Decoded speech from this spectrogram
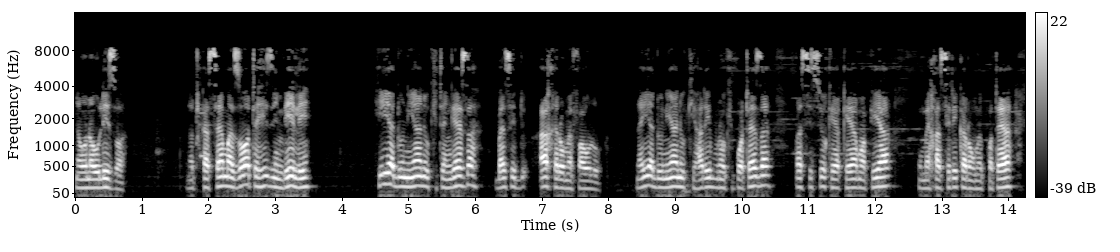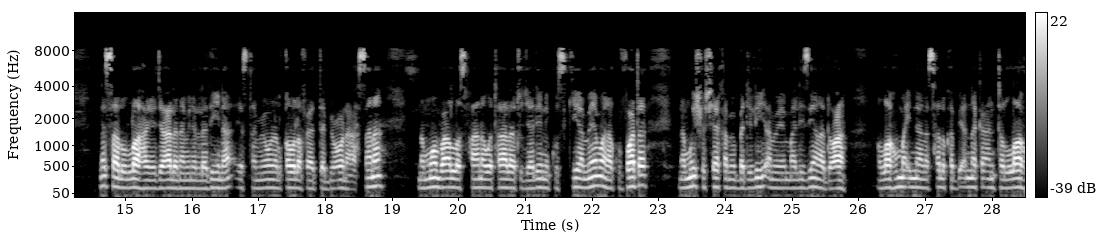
na unaulizwa. Na tukasema zote hizi mbili hii ya duniani ukitengeza basi akhira umefaulu. Na hii duniani ukiharibu na ukipoteza basi siku ya kiyama pia umehasirika na umepotea. Nasallallahu yaj'alana min alladhina yastami'una alqawla fayattabi'una ahsana. Namuomba Allah subhanahu wa ta'ala tujalini kusikia mema na kufuata na mwisho Sheikh amebadili amemalizia na dua Allahumma inna nas'aluka bi annaka anta Allah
